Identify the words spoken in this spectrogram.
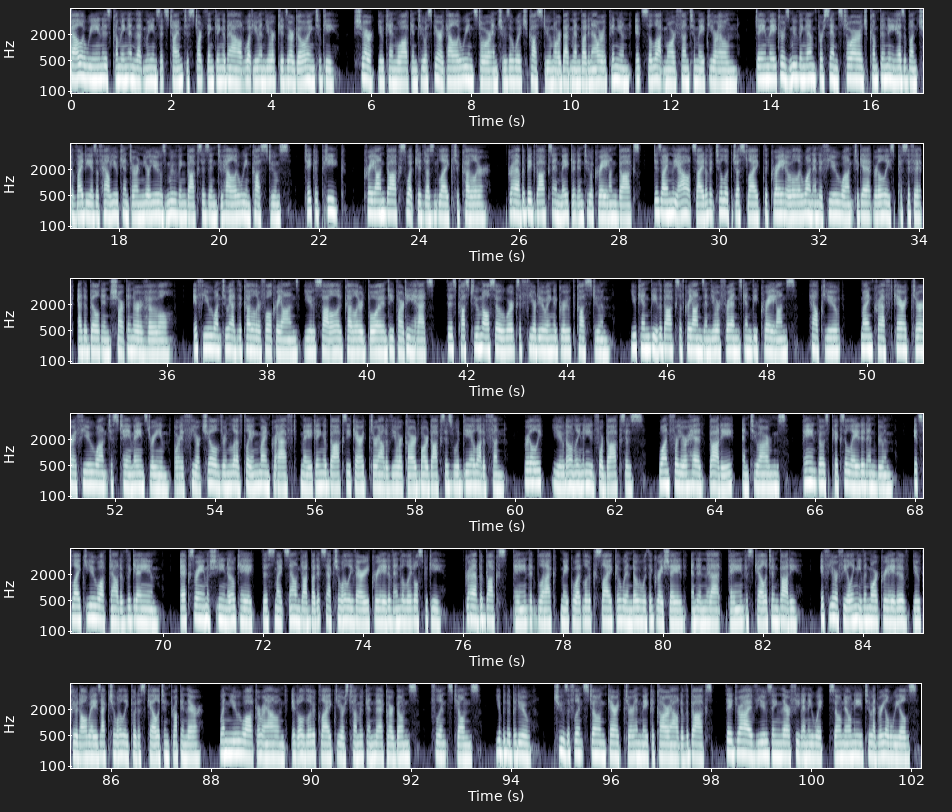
Halloween is coming, and that means it's time to start thinking about what you and your kids are going to be. Sure, you can walk into a Spirit Halloween store and choose a witch costume or Batman, but in our opinion, it's a lot more fun to make your own. Daymakers Moving Ampersand Storage Company has a bunch of ideas of how you can turn your used moving boxes into Halloween costumes. Take a peek. Crayon box What kid doesn't like to color? Grab a big box and make it into a crayon box. Design the outside of it to look just like the Crayola one, and if you want to get really specific, add a built in sharpener hole. If you want to add the colorful crayons, use solid colored pointy party hats. This costume also works if you're doing a group costume. You can be the box of crayons and your friends can be crayons. How cute! Minecraft character if you want to stay mainstream, or if your children love playing Minecraft, making a boxy character out of your cardboard boxes would be a lot of fun. Really, you'd only need four boxes one for your head, body, and two arms. Paint those pixelated and boom. It's like you walked out of the game. X ray machine, okay, this might sound odd, but it's actually very creative and a little spooky. Grab a box, paint it black, make what looks like a window with a gray shade, and in that, paint a skeleton body. If you're feeling even more creative, you could always actually put a skeleton prop in there. When you walk around, it'll look like your stomach and neck are bones. Flintstones. Yibidibidoo. Choose a Flintstone character and make a car out of a box. They drive using their feet anyway, so no need to add real wheels.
